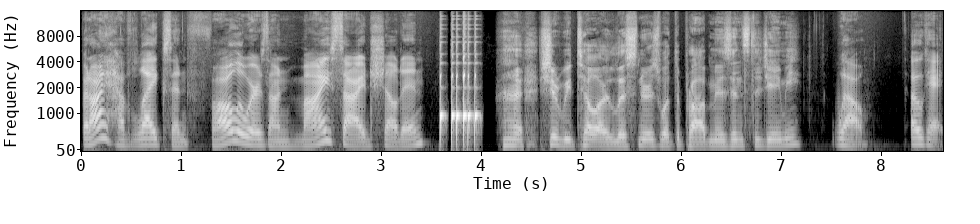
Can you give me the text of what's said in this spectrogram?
but I have likes and followers on my side, Sheldon. Should we tell our listeners what the problem is, Insta Jamie? Well, okay.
